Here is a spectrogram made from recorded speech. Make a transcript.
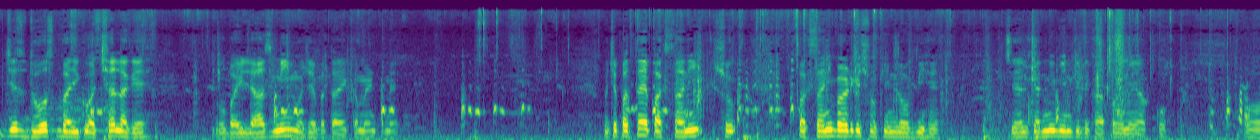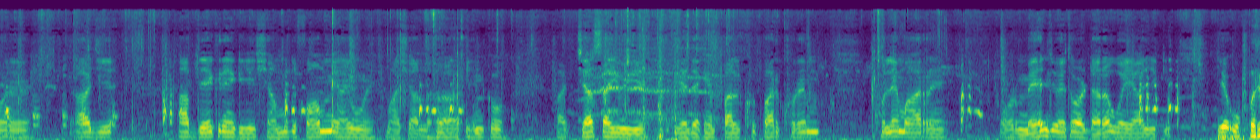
जिस दोस्त भाई को अच्छा लगे, वो भाई लाजमी मुझे बताए कमेंट में। मुझे पता है पाकिस्तानी पाकिस्तानी बर्ड के शौकीन लोग भी हैं। चहल गर्मी भी इनकी दिखाता हूँ मैं आपको। और आज ये आप देख रहे हैं कि ये शामू के फार्म में आए हुए हैं। माशाल्लाह, इनको चस आई हुई है। ये देखें, पल पर खुरे, खुले मार रहे हैं। और मेल जो है थोड़ा डरा हुआ है यार, ये ये ऊपर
